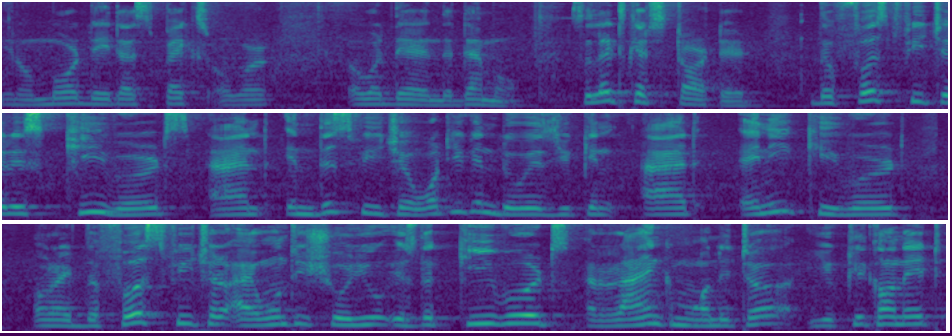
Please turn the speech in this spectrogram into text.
you know more data specs over over there in the demo. So let's get started. The first feature is keywords and in this feature what you can do is you can add any keyword. Alright, the first feature I want to show you is the keywords rank monitor. You click on it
